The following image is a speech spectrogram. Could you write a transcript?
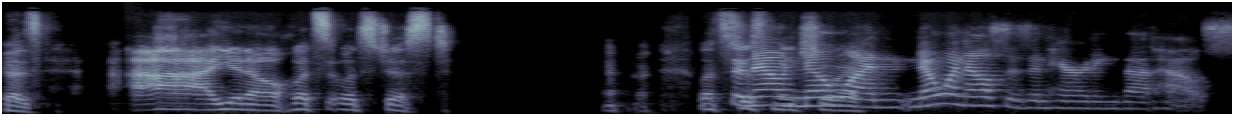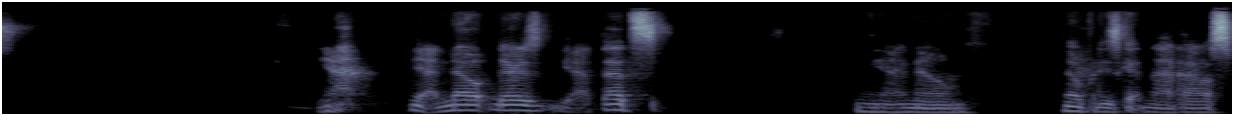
Because ah you know let's let's just let's so now no sure. one no one else is inheriting that house. Yeah yeah no there's yeah that's yeah i know. Nobody's getting that house.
